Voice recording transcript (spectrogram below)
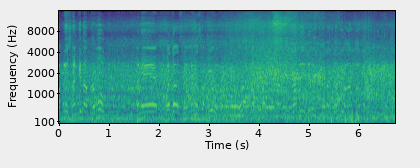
આપણે સંઘના પ્રમુખ અને બધા સંઘના સભ્યો સાથે છે નીકળી ગયા છે.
